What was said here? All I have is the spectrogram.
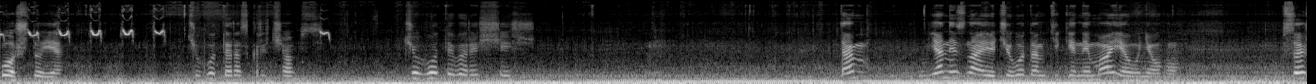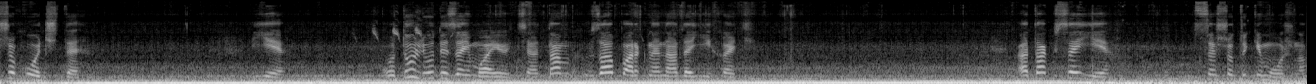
коштує. Чого ти розкричався? Чого ти верещиш? Там я не знаю, чого там тільки немає у нього. Все, що хочете, є. Ото люди займаються. Там в зоопарк не треба їхати. А так все є. Все, що таки можна.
